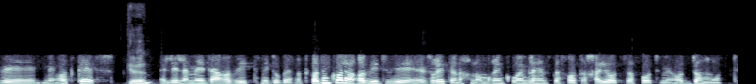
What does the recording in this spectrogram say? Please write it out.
ומאוד כיף. כן? ללמד ערבית מדוברת. קודם כל, ערבית ועברית, אנחנו אומרים, קוראים להם שפות אחיות, שפות מאוד דומות.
